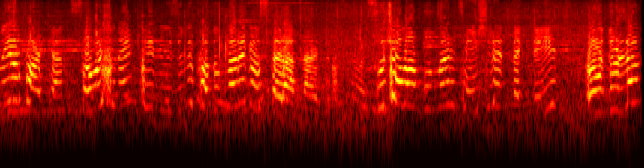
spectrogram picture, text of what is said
bunu yaparken savaşın en kirli yüzünü kadınlara gösterenlerdir. Suç olan bunları teşhir etmek değil, öldürülen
